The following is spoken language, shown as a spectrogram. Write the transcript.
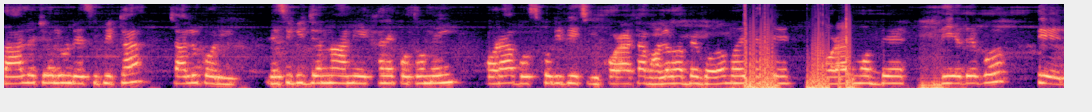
তাহলে চলুন রেসিপিটা চালু করি। রেসিপির জন্য আমি এখানে প্রথমেই কড়া বস করে দিয়েছি। কড়াটা ভালোভাবে গরম হয়ে গেছে। কড়ার মধ্যে দিয়ে দেব তেল।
